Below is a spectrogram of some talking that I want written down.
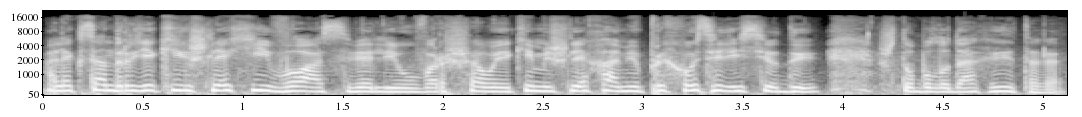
Александр якія шляхі вас вялі ў варшаву? Якімі шляхамі прыходзілі сюды? Што было да гэтага?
